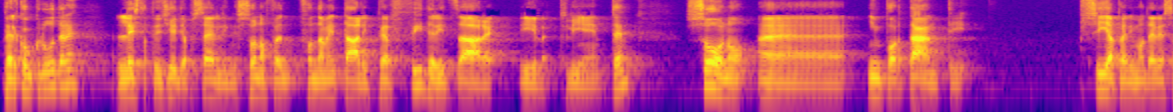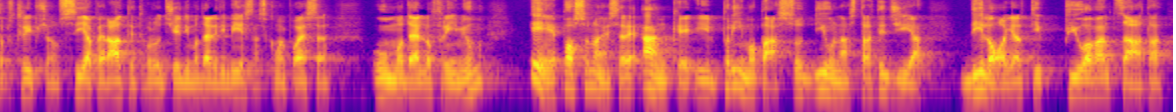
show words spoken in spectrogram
Per concludere, le strategie di upselling sono f- fondamentali per fidelizzare il cliente, sono eh, importanti sia per i modelli subscription sia per altre tipologie di modelli di business come può essere un modello freemium e possono essere anche il primo passo di una strategia di loyalty più avanzata.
